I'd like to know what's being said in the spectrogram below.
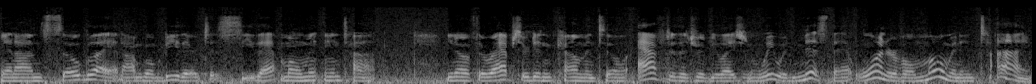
And I'm so glad I'm going to be there to see that moment in time. You know, if the rapture didn't come until after the tribulation, we would miss that wonderful moment in time.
